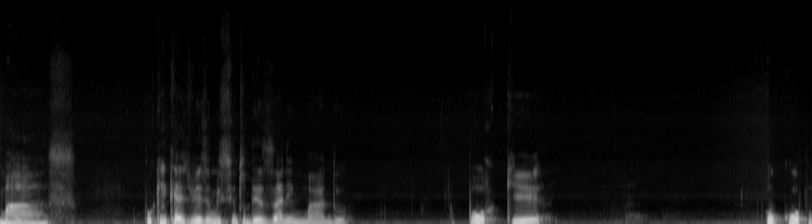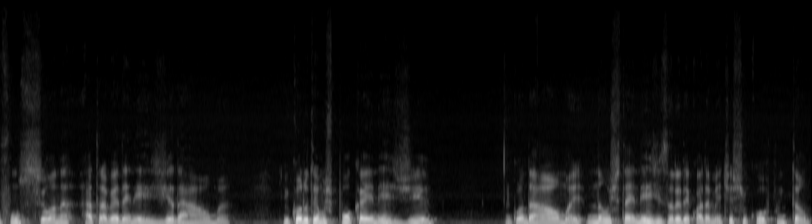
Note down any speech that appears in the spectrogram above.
Mas por que que às vezes eu me sinto desanimado? Porque o corpo funciona através da energia da alma. E quando temos pouca energia, quando a alma não está energizando adequadamente este corpo, então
